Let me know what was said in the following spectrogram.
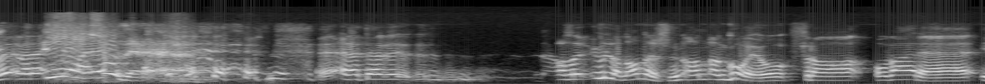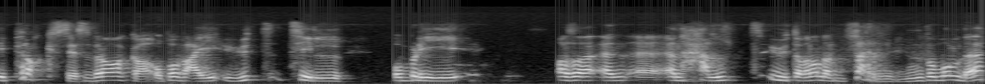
Men- men- Ja, ja, det det- altså, Ulland Andersen han, han går jo fra å være i praksis vraka og på vei ut til å bli altså, en, en helt ut av en annen verden for Molde.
